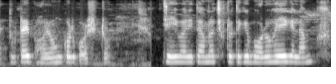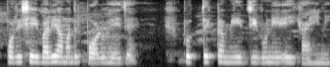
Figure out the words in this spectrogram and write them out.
এতটাই ভয়ঙ্কর কষ্ট। যেই বাড়িতে আমরা ছোট থেকে বড় হয়ে গেলাম, পরে সেই বাড়ি আমাদের পর হয়ে যায়। প্রত্যেকটা মেয়ের জীবনের এই কাহিনী।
